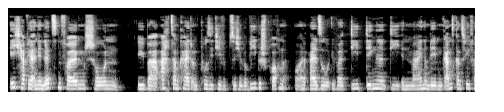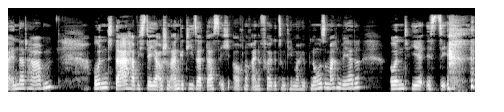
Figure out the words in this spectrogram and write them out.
Ich habe ja in den letzten Folgen schon über Achtsamkeit und positive Psychologie gesprochen, also über die Dinge, die in meinem Leben ganz, ganz viel verändert haben. Und da habe ich es dir ja auch schon angeteasert, dass ich auch noch eine Folge zum Thema Hypnose machen werde. Und hier ist sie.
